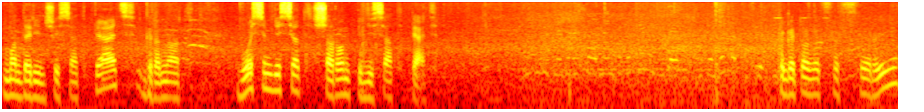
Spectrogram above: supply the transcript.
мандарин 65, гранат 80, Шарон 55. Готовятся сыры.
